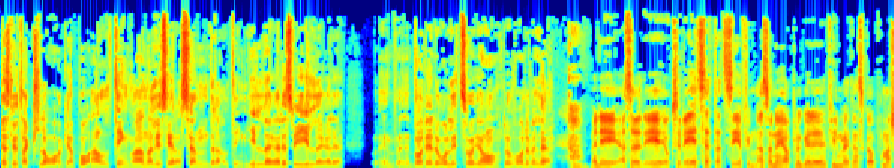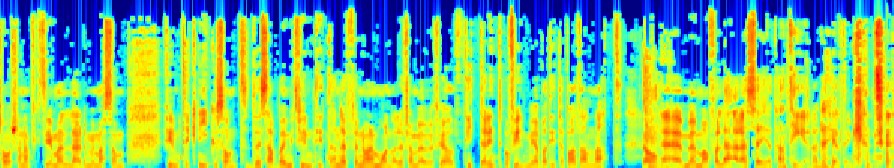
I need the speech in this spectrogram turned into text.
Jag slutar klaga på allting och analysera sönder allting. Gillar jag det så gillar jag det. Var det dåligt så ja, då var det väl det. Men det är, alltså, det är också det är ett sätt att se film. Alltså när jag pluggade filmvetenskap för massa år sedan fick se, man lärde mig massa om filmteknik och sånt. Det sabbar ju mitt filmtittande för några månader framöver. För jag tittar inte på film, jag bara tittar på allt annat. Ja. Eh, Men man får lära sig att hantera det helt enkelt.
